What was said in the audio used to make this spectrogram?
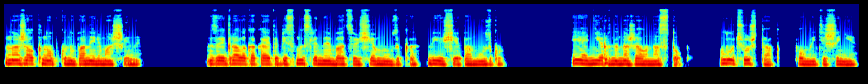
Нажал кнопку на панели машины. Заиграла какая-то бессмысленная бацающая музыка, бьющая по мозгу. Я нервно нажала на стоп. Лучше уж так, в полной тишине.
